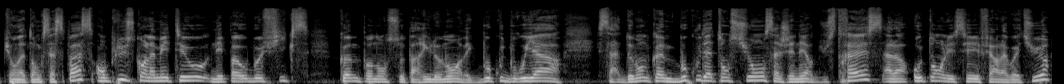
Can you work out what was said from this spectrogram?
puis on attend que ça se passe. En plus, quand la météo n'est pas au beau fixe, comme pendant ce Paris-Le Mans, avec beaucoup de brouillard, ça demande quand même beaucoup d'attention, ça génère du stress. Alors, autant laisser faire la voiture,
